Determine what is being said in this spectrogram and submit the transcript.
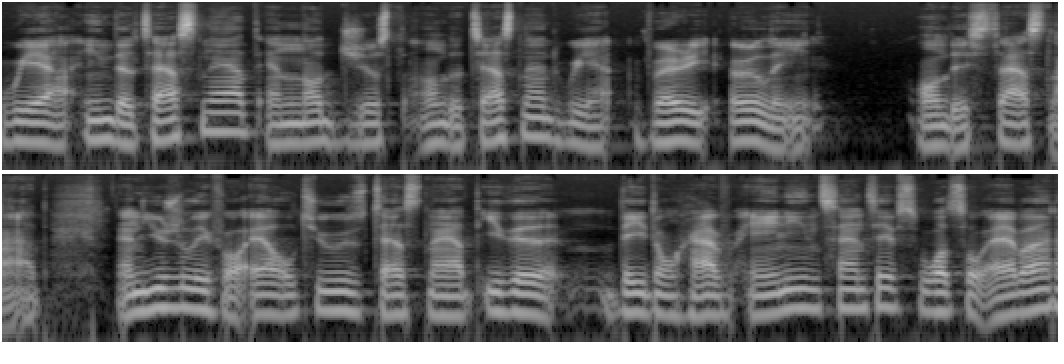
we are in the testnet and not just on the testnet. We are very early on this testnet. And usually for L2's testnet either they don't have any incentives whatsoever.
